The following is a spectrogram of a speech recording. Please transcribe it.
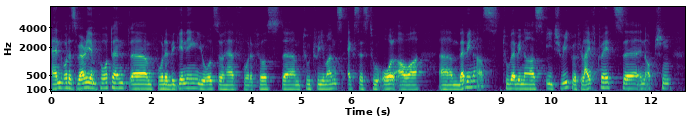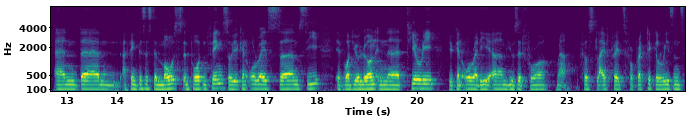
And what is very important um, for the beginning, you also have for the first um, two, three months access to all our um, webinars, two webinars each week with live trades uh, in option. And um, I think this is the most important thing. So you can always um, see if what you learn in uh, theory you can already um, use it for first live trades for practical reasons.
